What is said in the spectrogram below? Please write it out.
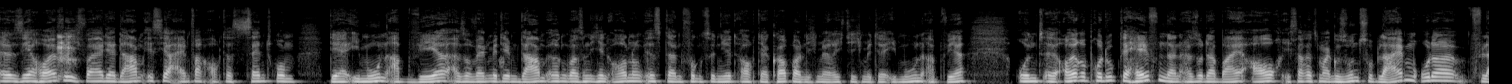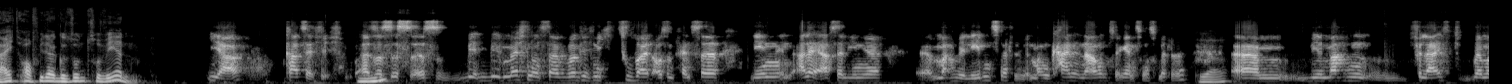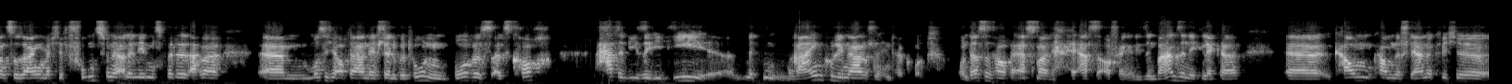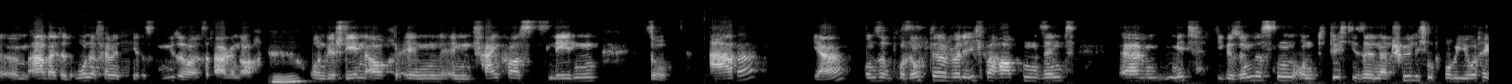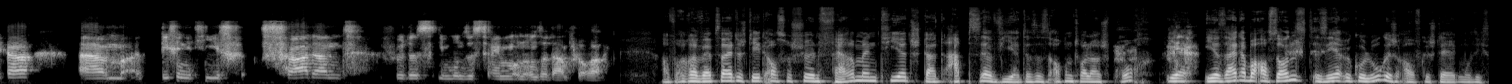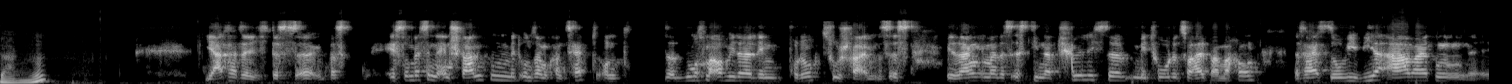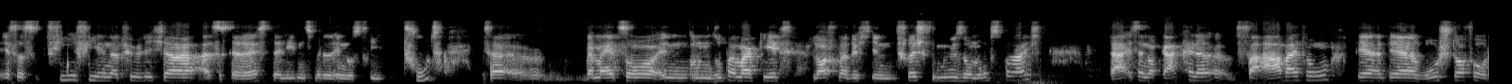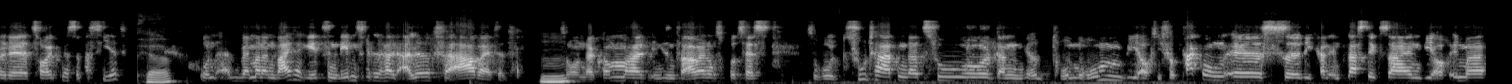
äh, sehr häufig, weil der Darm ist ja einfach auch das Zentrum der Immunabwehr. Also wenn mit dem Darm irgendwas nicht in Ordnung ist, dann funktioniert auch der Körper nicht mehr richtig mit der Immunabwehr. Und äh, eure Produkte helfen dann also dabei auch, ich sage jetzt mal, gesund zu bleiben oder vielleicht auch wieder gesund zu werden. Ja, Tatsächlich. Also mhm. es ist, es, wir, wir möchten uns da wirklich nicht zu weit aus dem Fenster lehnen. In allererster Linie machen wir Lebensmittel, wir machen keine Nahrungsergänzungsmittel. Ja. Ähm, wir machen vielleicht, wenn man so sagen möchte, funktionale Lebensmittel, aber ähm, muss ich auch da an der Stelle betonen, Boris als Koch hatte diese Idee äh, mit einem rein kulinarischen Hintergrund. Und das ist auch erstmal der erste Aufhänger. Die sind wahnsinnig lecker äh, kaum, kaum eine Sterneküche ähm, arbeitet ohne fermentiertes Gemüse heutzutage noch. Mhm. Und wir stehen auch in, in Feinkostläden. So. Aber ja, unsere Produkte, würde ich behaupten, sind ähm, mit die gesündesten und durch diese natürlichen Probiotika ähm, definitiv fördernd für das Immunsystem und unsere Darmflora. Auf eurer Webseite steht auch so schön fermentiert statt abserviert. Das ist auch ein toller Spruch. Ihr, ihr seid aber auch sonst sehr ökologisch aufgestellt, muss ich sagen. Ne? Ja, tatsächlich. Das, äh, das ist so ein bisschen entstanden mit unserem Konzept und muss man auch wieder dem Produkt zuschreiben. Das ist, wir sagen immer, das ist die natürlichste Methode zur Haltbarmachung. Das heißt, so wie wir arbeiten, ist es viel, viel natürlicher, als es der Rest der Lebensmittelindustrie tut. Sag, wenn man jetzt so in so einen Supermarkt geht, läuft man durch den Frischgemüse- und Obstbereich. Da ist ja noch gar keine äh, Verarbeitung der, der Rohstoffe oder der Erzeugnisse passiert. Ja. Und äh, wenn man dann weitergeht, sind Lebensmittel halt alle verarbeitet. Mhm. So, und da kommen halt in diesem Verarbeitungsprozess sowohl Zutaten dazu, dann drumherum, wie auch die Verpackung ist, äh, die kann in Plastik sein, wie auch immer,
